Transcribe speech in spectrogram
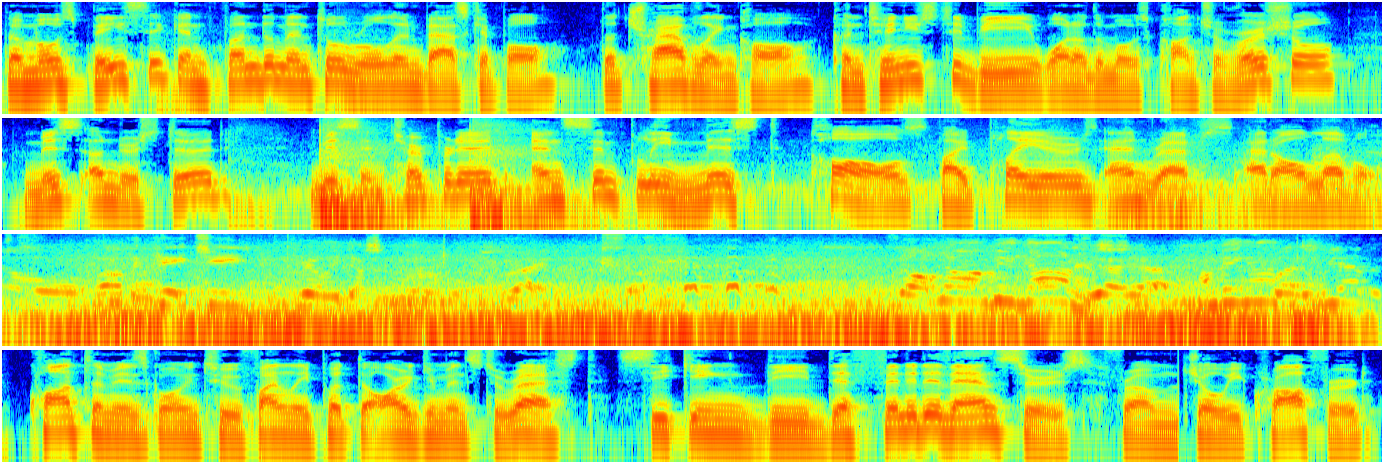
The most basic and fundamental rule in basketball, the traveling call, continues to be one of the most controversial, misunderstood, misinterpreted, and simply missed calls by players and refs at all levels. Well, the KG really doesn't know the rules. Right. No, I'm being honest. Yeah, yeah. I'm being honest. Quantum is going to finally put the arguments to rest, seeking the definitive answers from Joey Crawford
